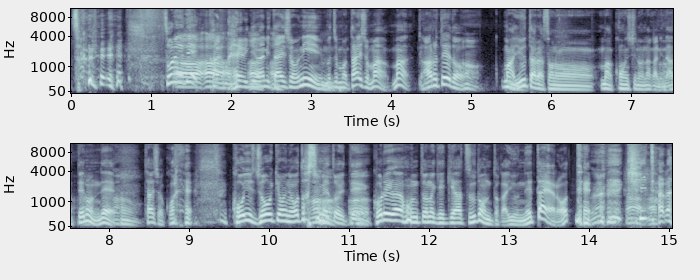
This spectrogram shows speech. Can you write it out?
それでそれで帰り際に大将にもちろんまあ大将まあまあある程度まあ言うたらそのまあ今週の中になってるんで大将これ こういう状況に貶としめといてこれが本当の激圧うどんとかいうネタやろって 聞いたら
